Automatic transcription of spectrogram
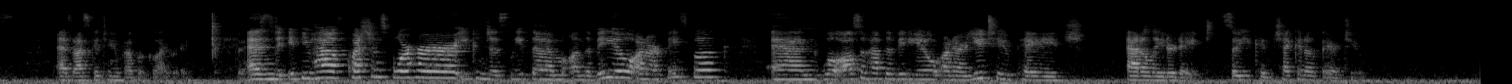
at Saskatoon Public Library. Thanks. And if you have questions for her, you can just leave them on the video on our Facebook. And we'll also have the video on our YouTube page at a later date. So you can check it out there too.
